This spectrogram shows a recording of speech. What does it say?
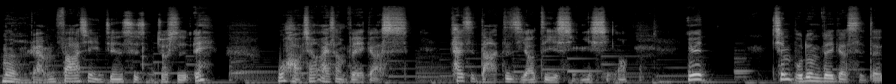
猛然发现一件事情，就是哎，我好像爱上 Vegas，开始打自己，要自己醒一醒哦，因为。先不论 Vegas 的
